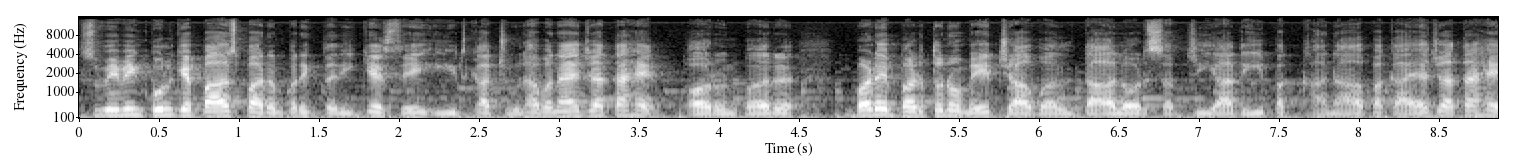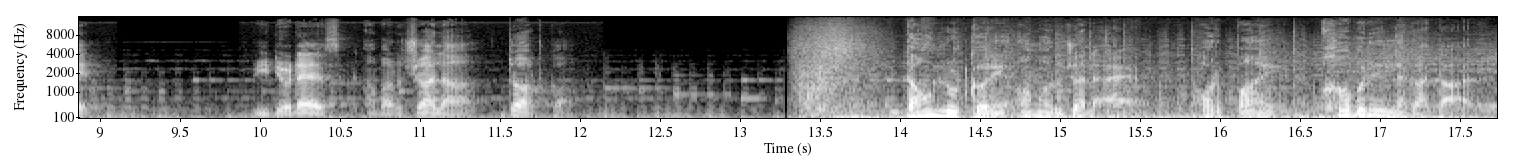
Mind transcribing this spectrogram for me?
स्विमिंग पूल के पास पारंपरिक तरीके से ईट का चूल्हा बनाया जाता है और उन पर बड़े बर्तनों में चावल, दाल और सब्ज़ी आदि खाना पकाया जाता है। Video desk, Amar Ujala dot com. Download करें अमर उजाला ऐप और पाएँ खबरें लगातार।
